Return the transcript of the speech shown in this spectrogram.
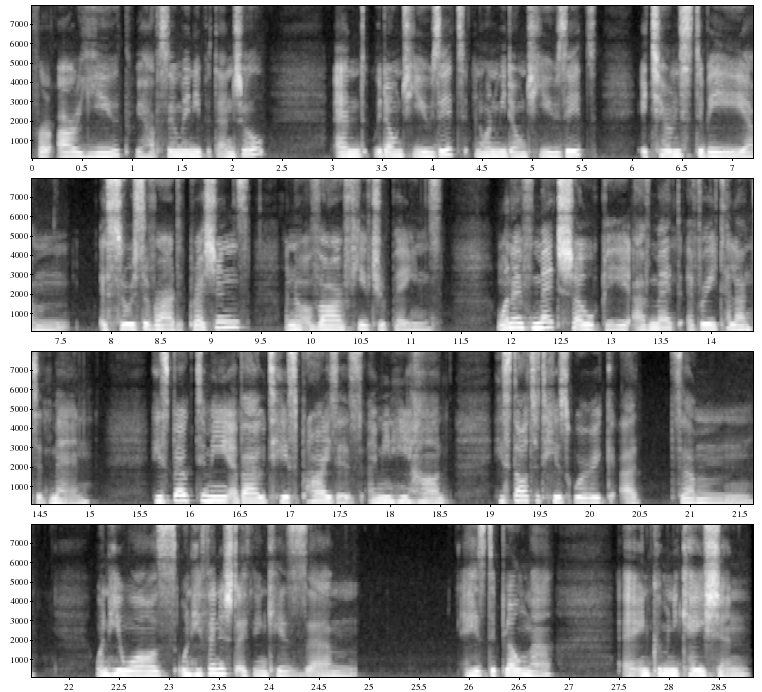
for our youth, we have so many potential and we don't use it. And when we don't use it, it turns to be um, a source of our depressions and of our future pains. When I've met Shawki, I've met a very talented man. He spoke to me about his prizes. I mean, he had, he started his work at, um, when he was, when he finished, I think, his, um, his diploma uh, in communication.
